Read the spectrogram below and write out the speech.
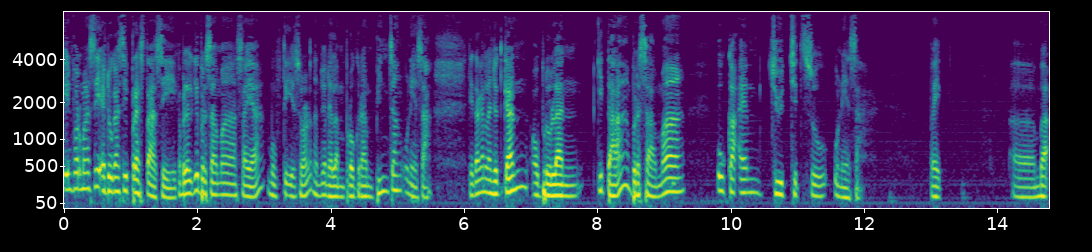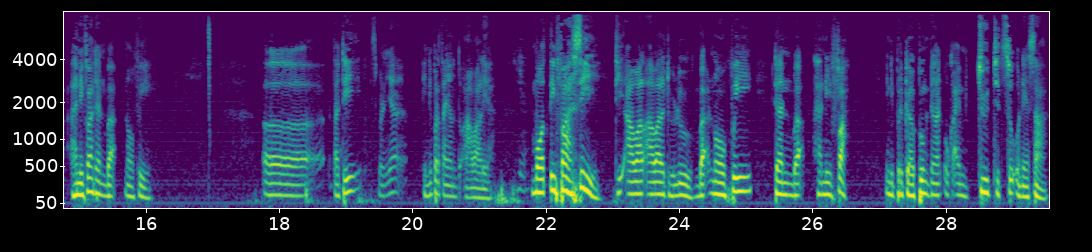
Informasi edukasi prestasi. Kembali lagi bersama saya, Mufti Israr, tentunya dalam program Bincang Unesa. Kita akan lanjutkan obrolan kita bersama UKM Jujitsu Unesa. Baik, Eh, Mbak Hanifah dan Mbak Novi. Eh, tadi sebenarnya ini pertanyaan untuk awal ya. Iya. Motivasi di awal-awal dulu, Mbak Novi dan Mbak Hanifah ini bergabung dengan UKM Jujitsu Unesa.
